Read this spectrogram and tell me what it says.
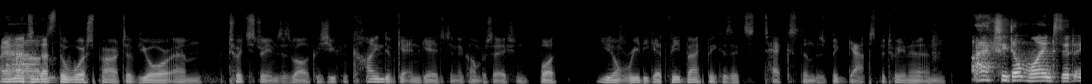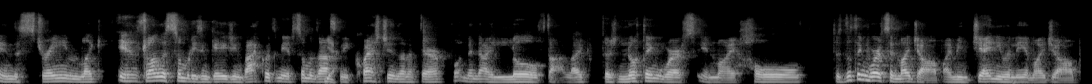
I imagine that's Um, the worst part of your um, Twitch streams as well, because you can kind of get engaged in a conversation, but you don't really get feedback because it's text and there's big gaps between it. And I actually don't mind that in the stream, like as long as somebody's engaging back with me, if someone's asking me questions and if they're putting in, I love that. Like, there's nothing worse in my whole. There's nothing worse in my job. I mean, genuinely in my job,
